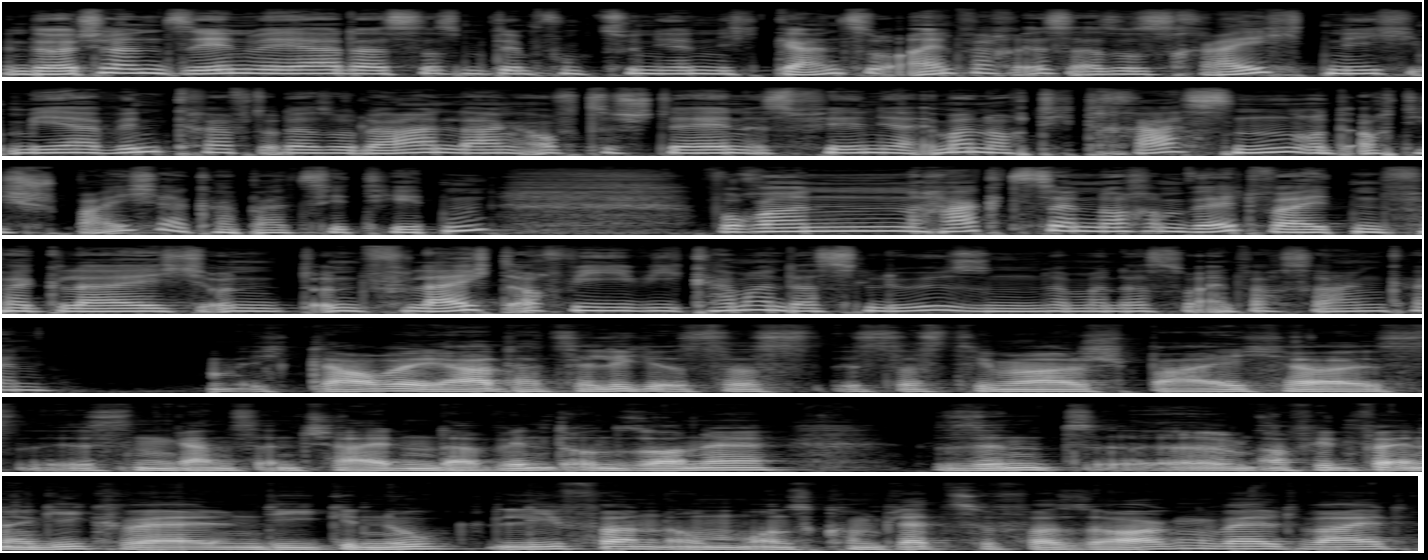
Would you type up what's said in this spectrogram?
In Deutschland sehen wir ja, dass das mit dem Funktionieren nicht ganz so einfach ist. Also es reicht nicht, mehr Windkraft- oder Solaranlagen aufzustellen. Es fehlen ja immer noch die Trassen und auch die Speicherkapazitäten. Woran hakt es denn noch im weltweiten Vergleich? Und, und vielleicht auch, wie, wie kann man das lösen, wenn man das so einfach sagen kann? Ich glaube, ja, tatsächlich ist das, ist das Thema Speicher ist, ist ein ganz entscheidender. Wind und Sonne sind äh, auf jeden Fall Energiequellen, die genug liefern, um uns komplett zu versorgen weltweit.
